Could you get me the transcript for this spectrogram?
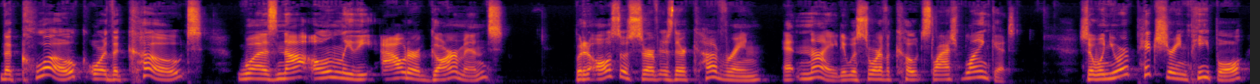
The cloak or the coat was not only the outer garment, but it also served as their covering at night. It was sort of a coat slash blanket. So when you're picturing people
